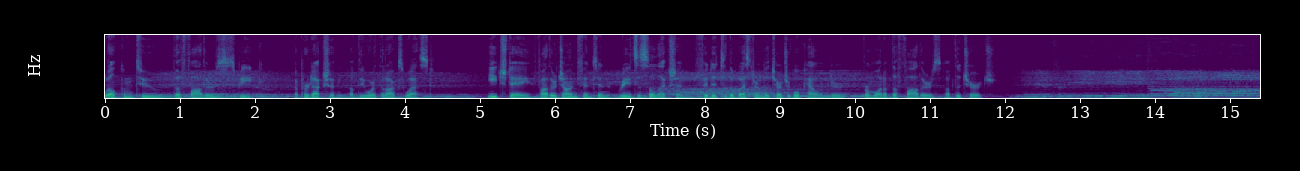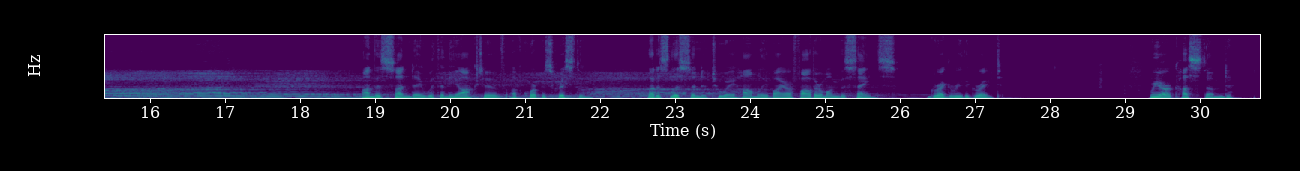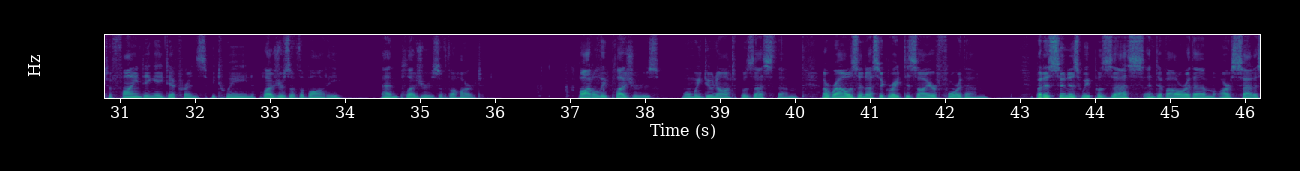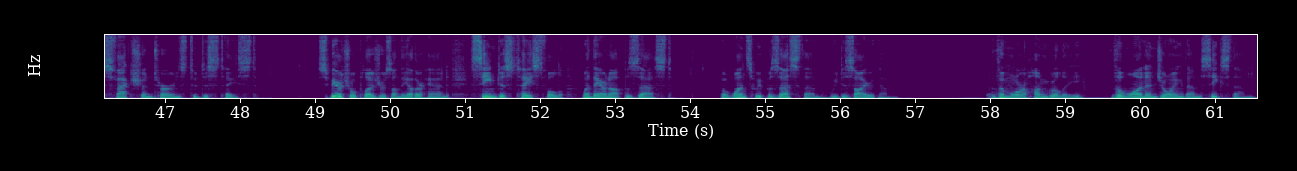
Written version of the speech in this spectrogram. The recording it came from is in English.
Welcome to The Fathers Speak, a production of the Orthodox West. Each day, Father John Fenton reads a selection fitted to the Western liturgical calendar from one of the Fathers of the Church. On this Sunday, within the octave of Corpus Christi, let us listen to a homily by our Father among the Saints, Gregory the Great. We are accustomed to finding a difference between pleasures of the body and pleasures of the heart. Bodily pleasures, when we do not possess them, arouse in us a great desire for them, but as soon as we possess and devour them, our satisfaction turns to distaste. Spiritual pleasures, on the other hand, seem distasteful when they are not possessed, but once we possess them, we desire them. The more hungrily the one enjoying them seeks them,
